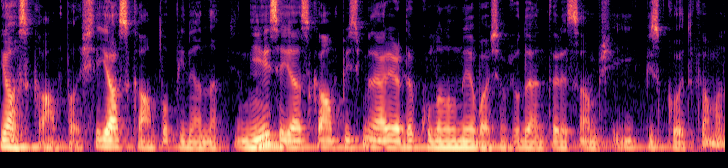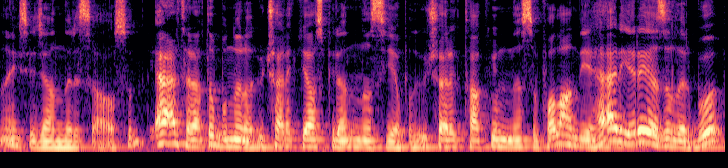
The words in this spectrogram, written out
yaz kampı. İşte yaz kampı planı. Niyeyse yaz kampı ismi her yerde kullanılmaya başlamış. O da enteresan bir şey. İlk biz koyduk ama neyse canları sağ olsun. Her tarafta bunlar 3 aylık yaz planı nasıl yapılır? 3 aylık takvim nasıl falan diye her yere yazılır bu.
